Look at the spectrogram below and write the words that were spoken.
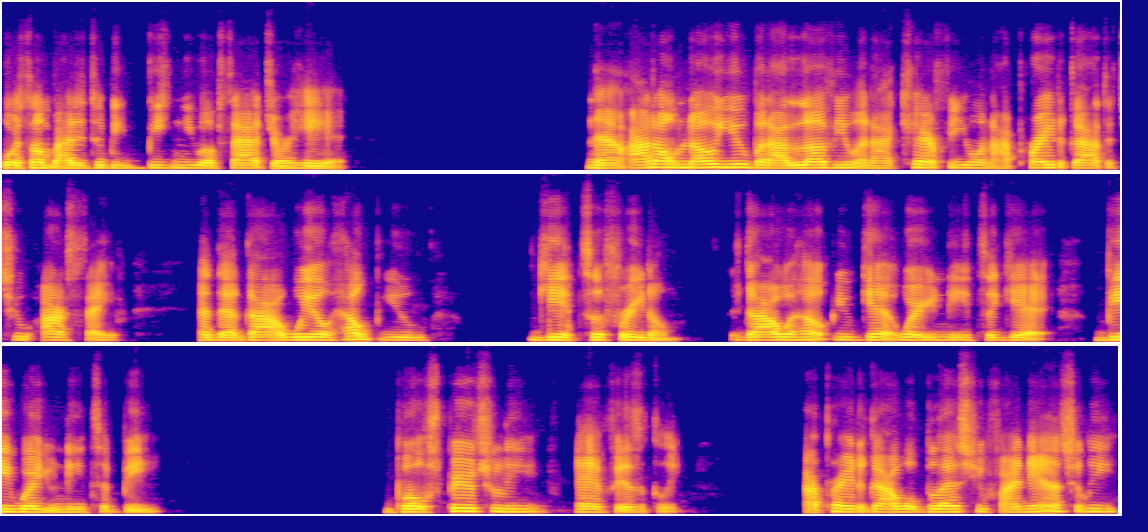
for somebody to be beating you upside your head. Now, I don't know you, but I love you and I care for you, and I pray to God that you are safe and that God will help you get to freedom. God will help you get where you need to get, be where you need to be, both spiritually and physically. I pray that God will bless you financially.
